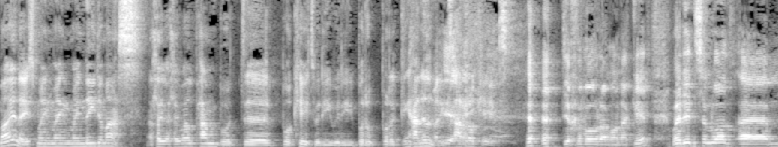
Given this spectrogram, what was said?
Mae'n neis, mae'n mae, mae neud y mas. Allai, allai weld pam bod, uh, bod Kate wedi, wedi bod, bod y gynghanedd yma wedi yeah. taro Kate. Diolch yn fawr am hwnna, Kate. Wedyn sylwodd um,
